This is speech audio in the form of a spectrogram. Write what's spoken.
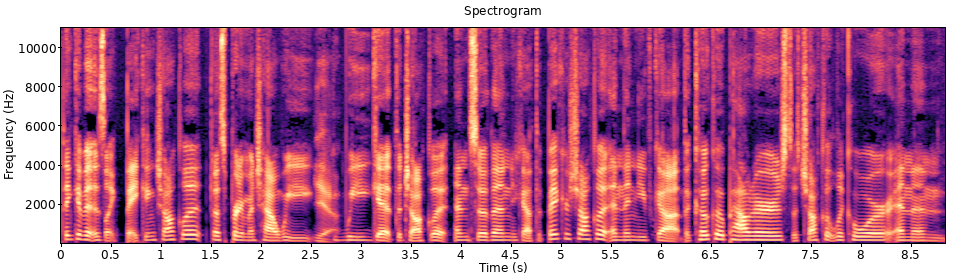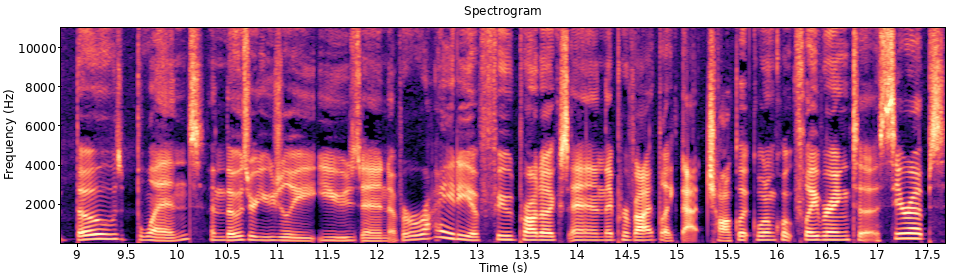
think of it as like baking chocolate. That's pretty much how we Yeah. we get the chocolate. And so then you got the baker's chocolate, and then you've got the cocoa powders, the chocolate liqueur, and then those blends, and those are usually used in a variety of food products, and they provide like that chocolate quote unquote flavoring to syrups,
